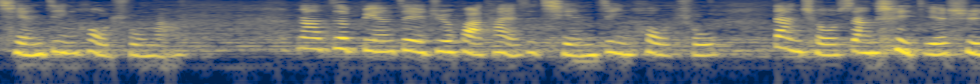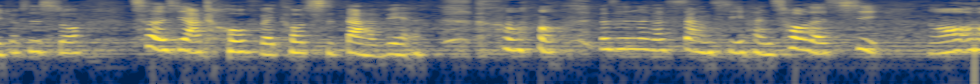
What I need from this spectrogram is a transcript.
前进后出吗？那这边这一句话，它也是前进后出，但求上气接续，就是说侧下偷肥偷吃大便，就是那个上气很臭的气，然后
